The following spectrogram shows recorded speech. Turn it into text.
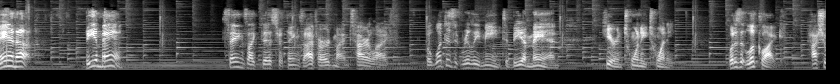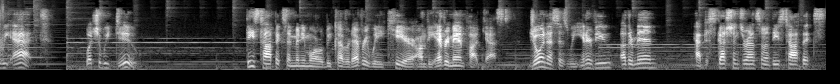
Man up. Be a man. Sayings like this are things I've heard my entire life. But what does it really mean to be a man here in 2020? What does it look like? How should we act? What should we do? These topics and many more will be covered every week here on the Everyman Podcast. Join us as we interview other men, have discussions around some of these topics,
